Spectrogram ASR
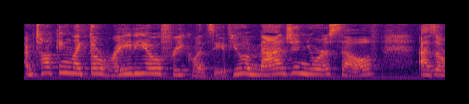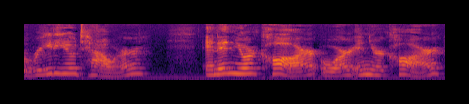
I'm talking like the radio frequency. If you imagine yourself as a radio tower and in your car or in your car,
